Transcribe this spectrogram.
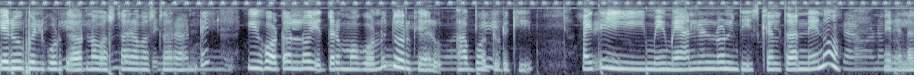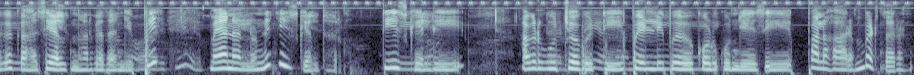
ఎరువు పెళ్ళి కొడుకు ఎవరన్నా వస్తారా వస్తారా అంటే ఈ హోటల్లో ఇద్దరు మగోళ్ళు దొరికారు ఆ భటుడికి అయితే ఈ మీ మేనల్లుని తీసుకెళ్తాను నేను. మీరు ఎలాగ కాశీ వెళ్తున్నారు కదా అని చెప్పి మేనల్లుని తీసుకెళ్తారు. తీసుకెళ్ళి అక్కడ కూర్చోబెట్టి పెళ్ళి కొడుకుని చేసి పలహారం పెడతారండి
